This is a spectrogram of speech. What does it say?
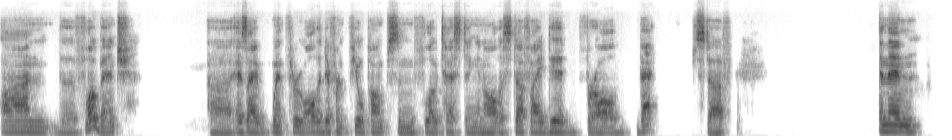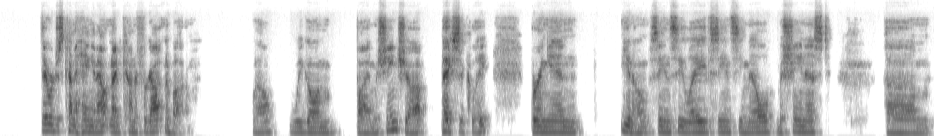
on the flow bench uh, as I went through all the different fuel pumps and flow testing and all the stuff I did for all that stuff. And then they were just kind of hanging out, and I'd kind of forgotten about them. Well, we go and buy a machine shop, basically, bring in, you know, CNC lathe, CNC mill, machinist. Um,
